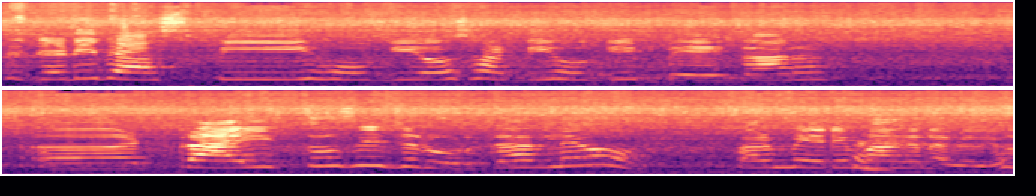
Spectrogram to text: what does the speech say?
ਤੇ ਜਿਹੜੀ ਰੈਸਪੀ ਹੋਗੀ ਉਹ ਸਾਡੀ ਹੋਗੀ ਬੇਕਾਰ। ਟਰਾਈ ਤੁਸੀਂ ਜ਼ਰੂਰ ਕਰ ਲਿਓ ਪਰ ਮੇਰੇ ਮੰਗ ਨਾ ਕਰਿਓ।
